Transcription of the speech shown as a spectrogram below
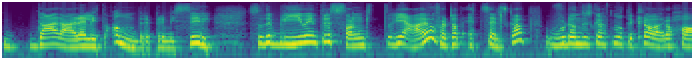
der er det litt andre premisser. Så det blir jo interessant Vi er jo fortsatt ett selskap. Hvordan du skal på en måte klare å ha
